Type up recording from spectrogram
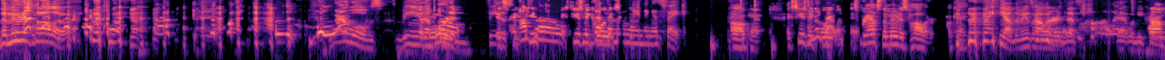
The moon is hollow. Werewolves being The aborted. Feed It's- us. Also, Excuse me, that Corey. the moon landing is fake. Oh, okay. Excuse me, Corey. It's pronounced the moon is holler. Okay. yeah, the moon's holler. That's Holler. that would be correct. Um,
